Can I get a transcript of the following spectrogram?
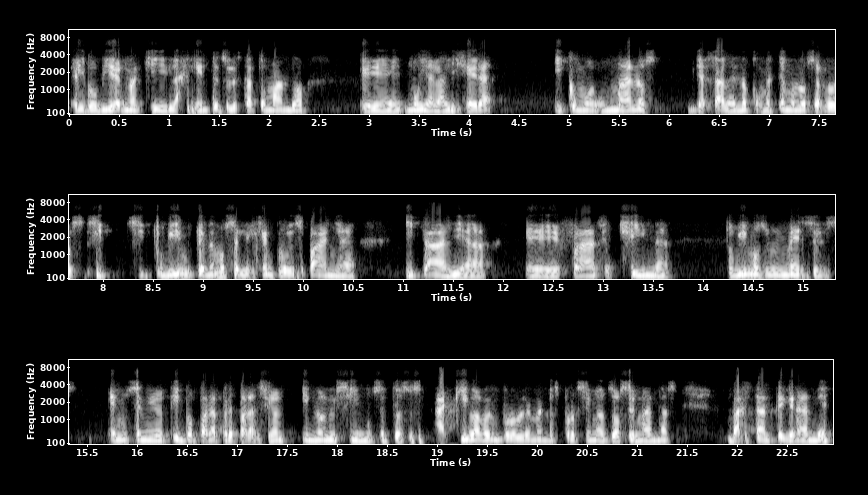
el gobierno aquí, la gente se lo está tomando eh, muy a la ligera y como humanos, ya saben, ¿no? Cometemos los errores. Si, si tuvimos, tenemos el ejemplo de España, Italia, eh, Francia, China, tuvimos meses hemos tenido tiempo para preparación y no lo hicimos. Entonces, aquí va a haber un problema en las próximas dos semanas bastante grande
